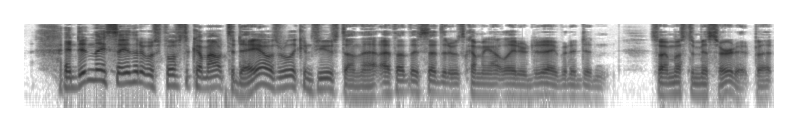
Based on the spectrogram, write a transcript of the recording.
and didn't they say that it was supposed to come out today? I was really confused on that. I thought they said that it was coming out later today, but it didn't. So I must have misheard it. But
